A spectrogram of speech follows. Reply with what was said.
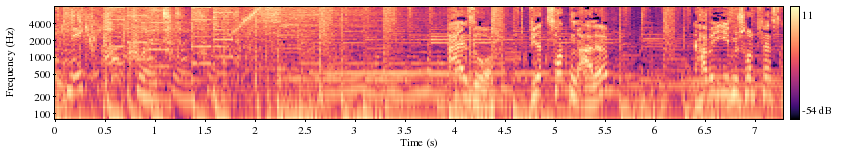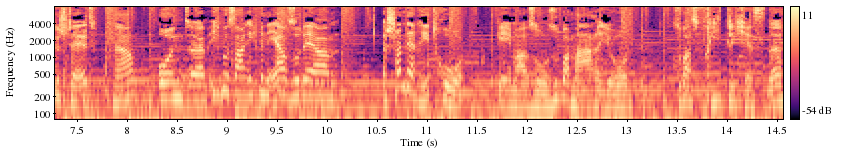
Sputnik Popkult. Also, wir zocken alle. Habe ich eben schon festgestellt. Ja? Und äh, ich muss sagen, ich bin eher so der, schon der Retro-Gamer, so Super Mario, sowas Friedliches. Ne?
